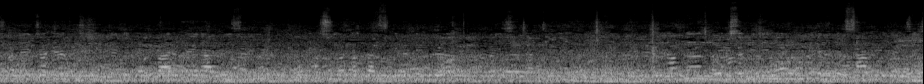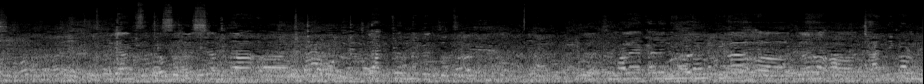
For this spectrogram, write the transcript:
सगळ्या छोट्या गोष्टी काही बारकाईने आपले सामोरं जायचं विधानसभा सदस्यांचा त्याग करणं गरजेचं जर तुम्हाला एखाद्या निवडणुकीला जर छाती काढून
